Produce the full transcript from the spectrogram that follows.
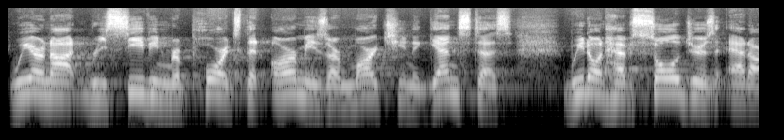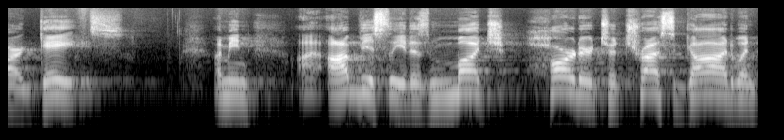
We are not receiving reports that armies are marching against us. We don't have soldiers at our gates. I mean, obviously, it is much harder to trust God when,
